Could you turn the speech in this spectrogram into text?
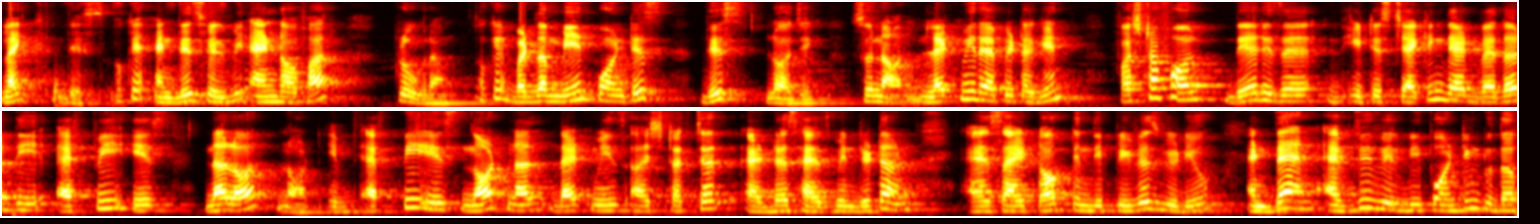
Like this okay? And this will be end of our program okay? But the main point is this logic. So now let me wrap it again first of all there is a it is checking that whether the fp is null or not. If fp is not null that means a structure address has been returned as I talked in the previous video and then fp will be pointing to the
